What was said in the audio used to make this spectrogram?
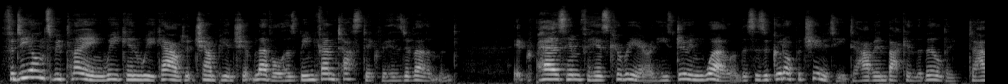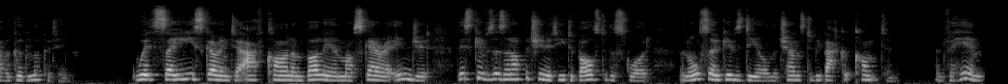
For Dion to be playing week in, week out at championship level has been fantastic for his development. It prepares him for his career, and he's doing well, and this is a good opportunity to have him back in the building, to have a good look at him. With Saïss going to AFCON and Boly and Mosquera injured, this gives us an opportunity to bolster the squad and also gives Dion the chance to be back at Compton. And for him,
